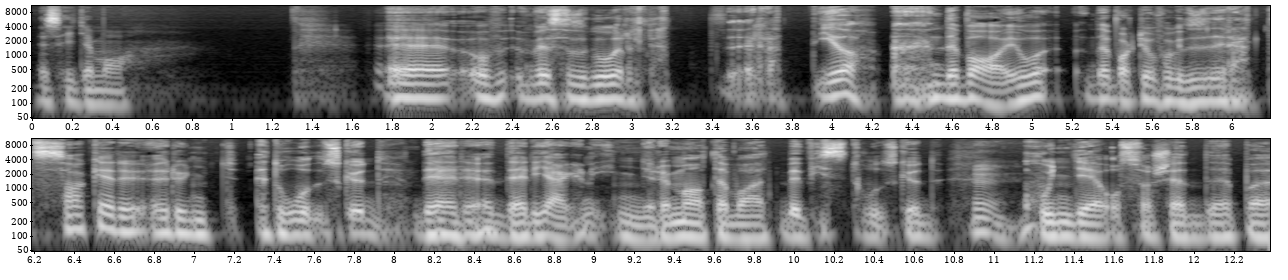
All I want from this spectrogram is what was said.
hvis jeg ikke må. Eh, og hvis jeg skal gå rett, rett i, da. Det, var jo, det ble jo faktisk rettssaker rundt et hodeskudd, der, der jegeren innrømmer at det var et bevisst hodeskudd. Kunne det også skjedd på,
